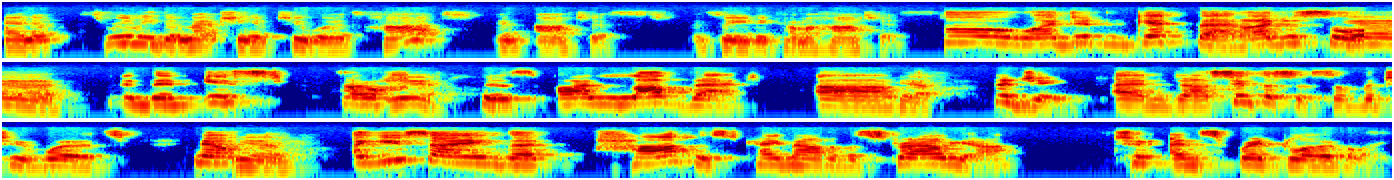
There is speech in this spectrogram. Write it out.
And it's really the matching of two words, heart and artist. And so you become a heartist. Oh, I didn't get that. I just saw yeah. and then ist. So yeah. I love that. Um, yeah. synergy and uh, synthesis of the two words. Now, yeah. are you saying that Heartist came out of Australia to and spread globally?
